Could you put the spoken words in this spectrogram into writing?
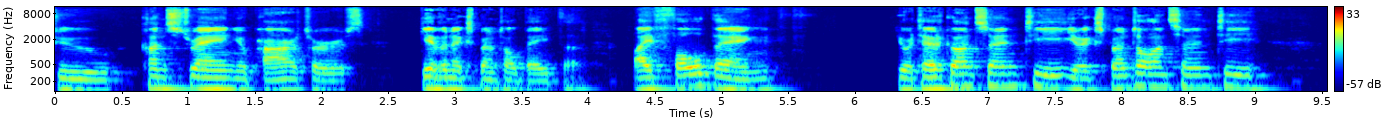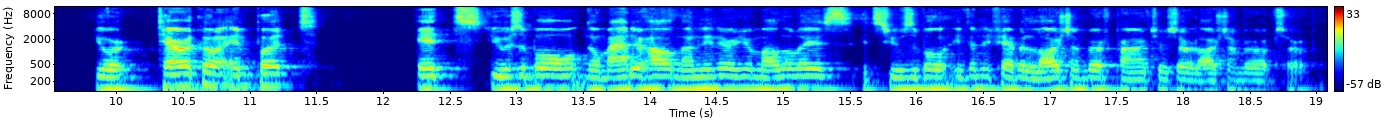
to constrain your parameters given experimental data by folding your theoretical uncertainty, your experimental uncertainty, your theoretical input, it's usable no matter how nonlinear your model is. It's usable even if you have a large number of parameters or a large number of observables.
